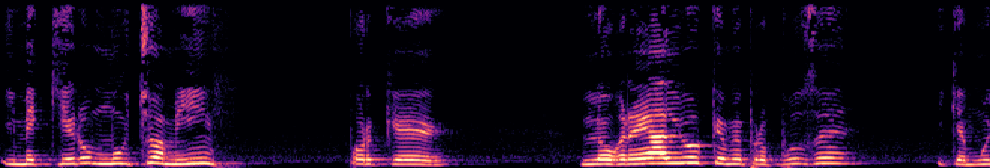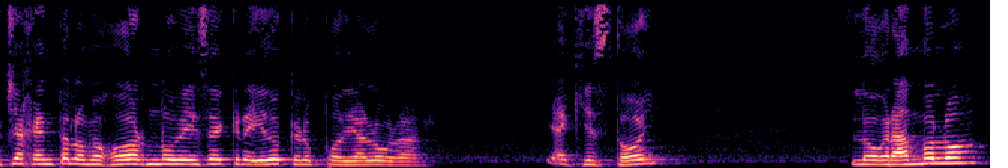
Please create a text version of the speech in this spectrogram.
y me quiero mucho a mí porque logré algo que me propuse y que mucha gente a lo mejor no hubiese creído que lo podía lograr. Y aquí estoy, lográndolo.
